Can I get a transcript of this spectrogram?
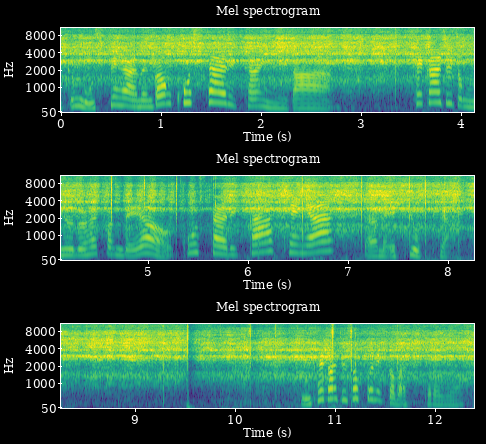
지금 로스팅하는 건 코스타리카입니다. 세 가지 종류를 할 건데요. 코스타리카, 케냐, 그다음에 에티오피아. 이 세 가지 섞으니까 맛있더라고요.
